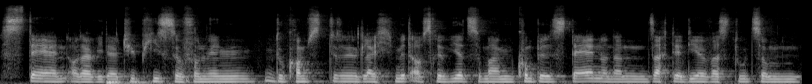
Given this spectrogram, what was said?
Stan oder wie der Typ hieß, so von wegen, du kommst äh, gleich mit aufs Revier zu meinem Kumpel Stan und dann sagt er dir, was du zum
